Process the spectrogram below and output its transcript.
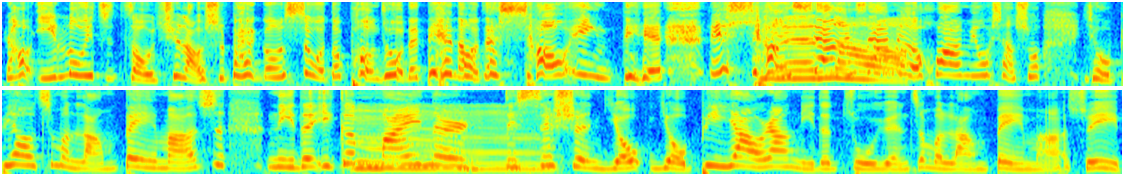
然后一路一直走去老师办公室，我都捧着我的电脑在烧硬碟。你想象一下那个画面，我想。说有必要这么狼狈吗？就是你的一个 minor decision 有有必要让你的组员这么狼狈吗？所以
